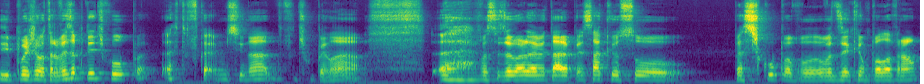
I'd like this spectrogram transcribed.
e depois outra vez a pedir desculpa. Ah, estou ficar emocionado, desculpem lá. Uh, vocês agora devem estar a pensar que eu sou. Peço desculpa, vou, vou dizer aqui um palavrão.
